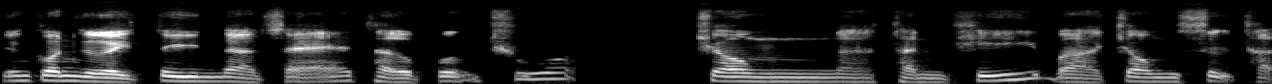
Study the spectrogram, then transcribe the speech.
những con người tin là sẽ thờ phượng Chúa trong à, thần khí và trong sự thật.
